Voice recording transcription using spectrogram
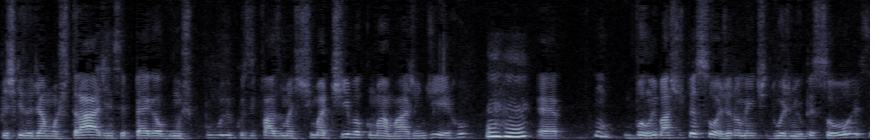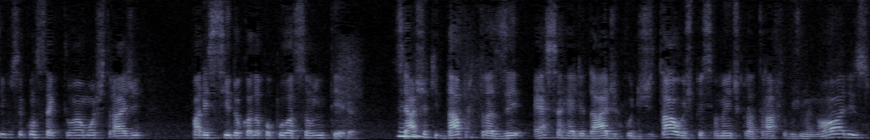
Pesquisa de amostragem, você pega alguns públicos e faz uma estimativa com uma margem de erro, uhum. é, um volume baixo de pessoas, geralmente 2 mil pessoas, e você consegue ter uma amostragem parecida com a da população inteira. Você uhum. acha que dá para trazer essa realidade para o digital, especialmente para tráfegos menores?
